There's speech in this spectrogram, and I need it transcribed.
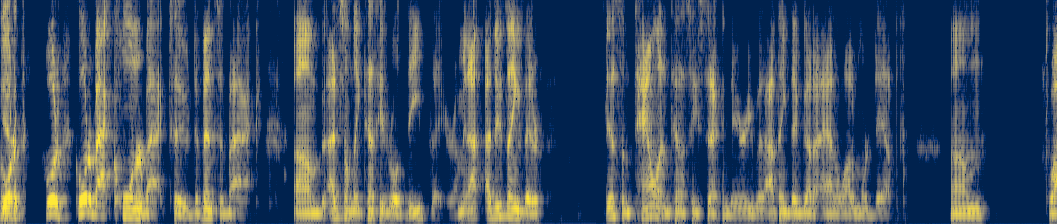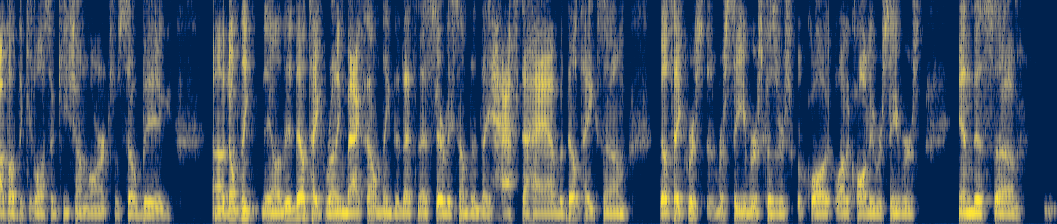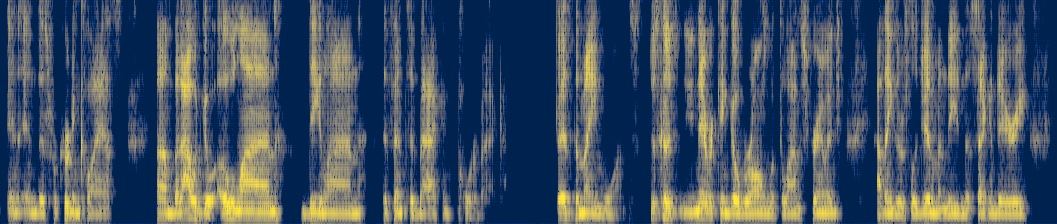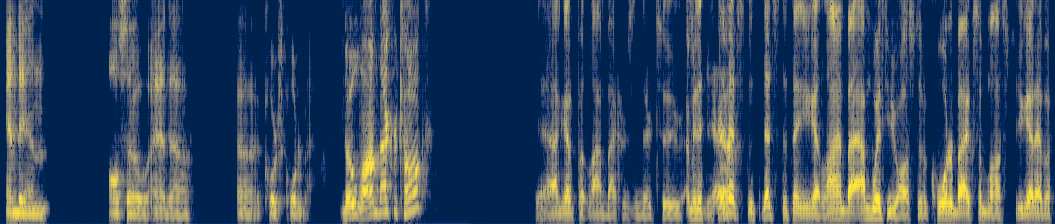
Quarter, quarter, quarterback, cornerback, too, defensive back. Um, I just don't think Tennessee's real deep there. I mean, I, I do think they're – is some talent in Tennessee secondary, but I think they've got to add a lot of more depth. Um, that's why I thought the loss of Keyshawn Lawrence was so big. Uh, don't think you know they, will take running backs. I don't think that that's necessarily something they have to have, but they'll take some. They'll take re- receivers because there's a, quality, a, lot of quality receivers in this um, in, in, this recruiting class. Um, but I would go O line, D line, defensive back, and quarterback as the main ones. Just because you never can go wrong with the line of scrimmage. I think there's legitimate need in the secondary, and then also at uh, uh, course quarterback. No linebacker talk. Yeah, I got to put linebackers in there too. I mean, yeah. and that's the that's the thing. You got linebacker. I'm with you, Austin. A quarterback's a must. You got to have a.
